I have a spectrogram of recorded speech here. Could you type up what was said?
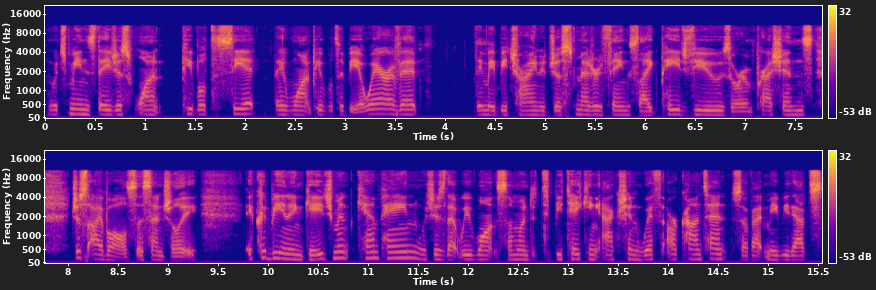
which means they just want people to see it, they want people to be aware of it. They may be trying to just measure things like page views or impressions, just eyeballs, essentially. It could be an engagement campaign, which is that we want someone to, to, be taking action with our content. So that maybe that's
